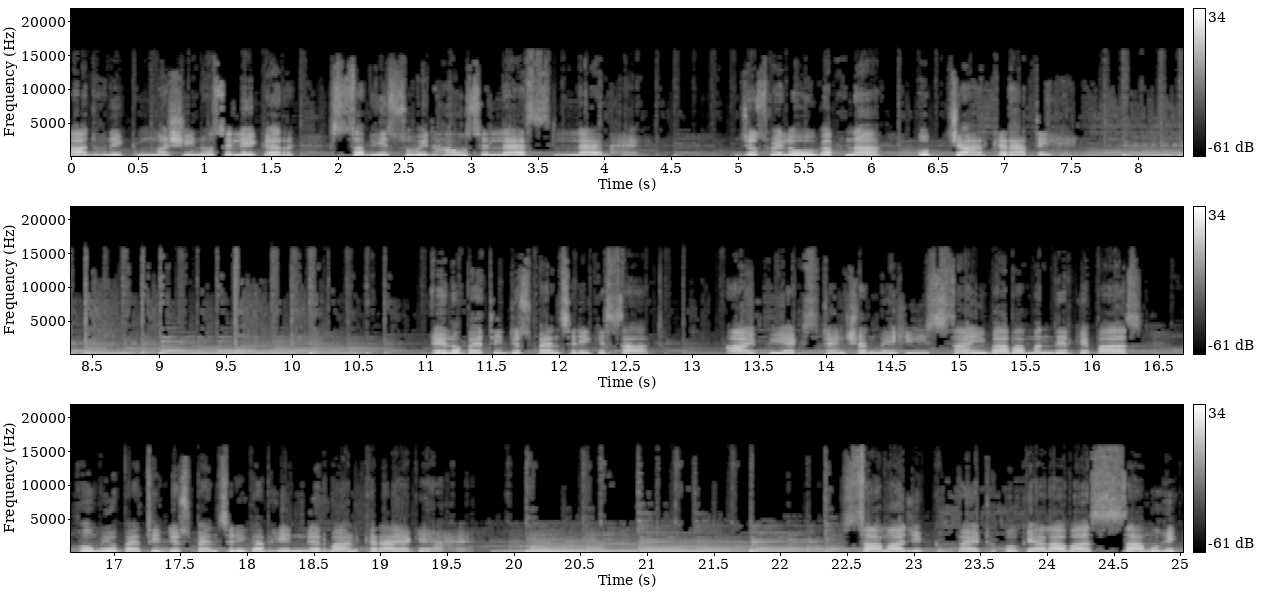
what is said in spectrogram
आधुनिक मशीनों से लेकर सभी सुविधाओं से लैस लैब है, जिसमें लोग अपना उपचार कराते हैं। एलोपैथी डिस्पेंसरी के साथ आईपी एक्सटेंशन में ही साईं बाबा मंदिर के पास होम्योपैथी डिस्पेंसरी का भी निर्माण कराया गया है। सामाजिक बैठकों के अलावा सामूहिक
